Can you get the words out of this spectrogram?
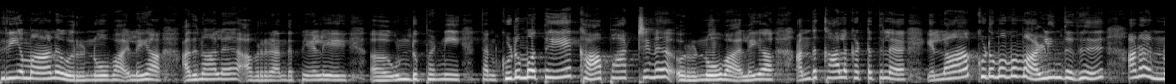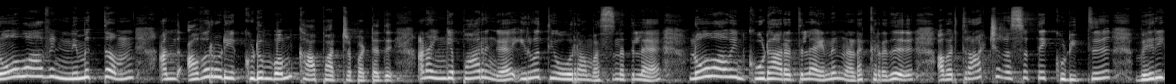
பிரியமான ஒரு நோவா இல்லையா? அதனால அவர் அந்த பேழையை உண்டு பண்ணி தன் குடும்பத்தையே காப்பாற்றின ஒரு நோவா இல்லையா? அந்த கால காலகட்டத்தில் எல்லா குடும்பமும் அழிந்தது. ஆனால் நோவாவின் நிமித்தம் அந்த அவருடைய குடும்பம் காப்பாற்றப்பட்டது. ஆனால் இங்கே பாருங்க இருபத்தி ஓராம் வசனத்தில் நோவாவின் கூடாரத்தில் என்ன நடக்கிறது? அவர் திராட்சை ரசத்தை குடித்து வெறி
